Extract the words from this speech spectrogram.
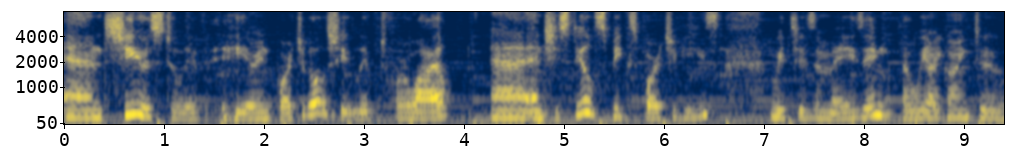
And she used to live here in Portugal. She lived for a while, and she still speaks Portuguese which is amazing. Uh, we are going to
